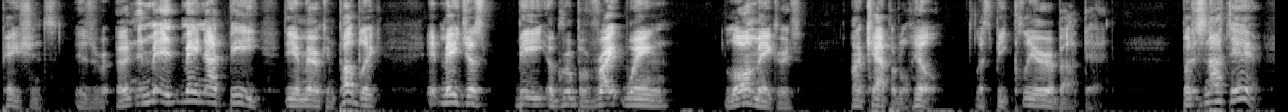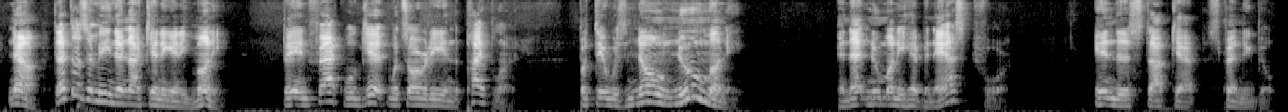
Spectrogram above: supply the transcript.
patience is. Uh, it may not be the American public, it may just be a group of right wing lawmakers on Capitol Hill. Let's be clear about that. But it's not there. Now, that doesn't mean they're not getting any money. They, in fact, will get what's already in the pipeline. But there was no new money, and that new money had been asked for in this stopgap spending bill.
